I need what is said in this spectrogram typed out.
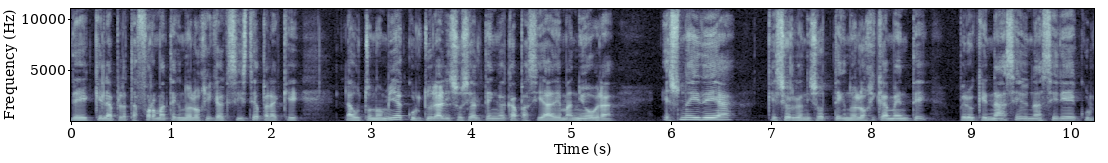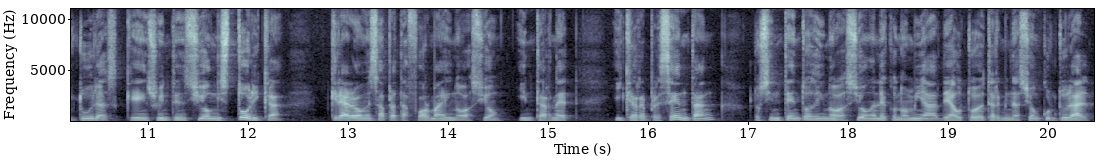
de que la plataforma tecnológica existe para que la autonomía cultural y social tenga capacidad de maniobra, es una idea que se organizó tecnológicamente, pero que nace de una serie de culturas que en su intención histórica crearon esa plataforma de innovación, Internet, y que representan los intentos de innovación en la economía de autodeterminación cultural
